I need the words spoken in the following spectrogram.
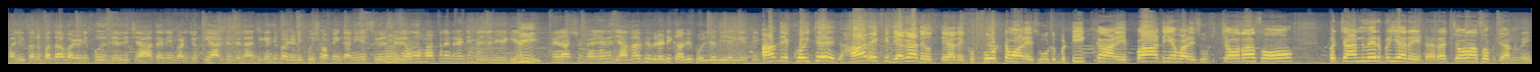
ਭਾਜੀ ਤੁਹਾਨੂੰ ਪਤਾ ਬੜੀ ਡਿਪੂ ਦਿਲ ਦੀ ਚਾਹਤ ਨਹੀਂ ਬਣ ਚੁੱਕੀ। ਹਰ ਕੇ ਦਿਲਾਂ 'ਚ ਕਿ ਅਸੀਂ ਬੜੀ ਡਿਪੂ ਸ਼ਾਪਿੰਗ ਕਰਨੀ ਹੈ। ਸਵੇਰ ਸਵੇਰੇ ਆਉਂਦਾ ਹਰ ਤਰ੍ਹਾਂ ਵੈਰਾਈਟੀ ਮਿਲ ਜਾਂਦੀ ਹੈਗੀ ਜੀ। ਆ। ਫਿਰ ਰਸ਼ ਪੈ ਜਾਂਦਾ ਜ਼ਿਆਦਾ ਫਿਰ ਵੈਰਾਈਟੀ ਕਾਫੀ ਖੁੱਲ ਜਾਂਦੀ ਹੈਗੀ ਇੱਥੇ। ਆਹ ਦੇਖੋ ਇੱਥੇ ਹਰ ਇੱਕ ਜਗ੍ਹਾ ਦੇ ਉੱਤੇ ਆ ਦੇਖੋ ਫੋਟੋਆਂ ਵਾਲੇ ਸੂਟ ਬੁਟੀਕਾਂ ਵਾਲੇ ਪਾਰਟੀਆਂ ਵਾਲੇ ਸੂਟ 1495 ਰੁਪਈਆ ਰੇਟ ਹੈ ਇਹਦਾ 1495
